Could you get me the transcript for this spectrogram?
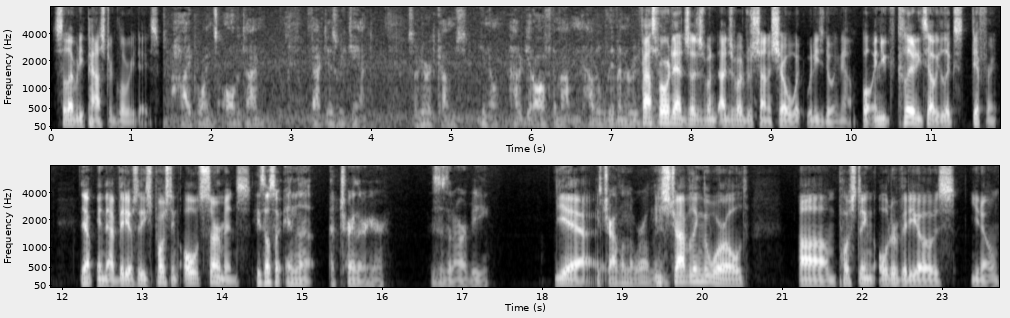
celebrity pastor glory days. High points all the time. Fact is, we can't. So here it comes. You know how to get off the mountain, how to live in a routine. Fast forward, I just, I just, want- I just was trying to show what, what he's doing now. But and you can clearly tell he looks different Yep. in that video. So he's posting old sermons. He's also in a, a trailer here. This is an RV. Yeah, He's traveling the world, man. he's traveling the world, um, posting older videos. You know,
